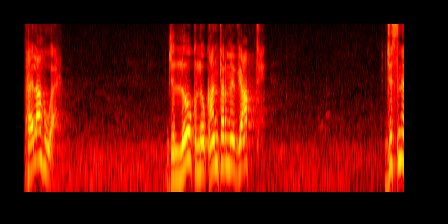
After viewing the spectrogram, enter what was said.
फैला हुआ है। जो लोक लोकांतर में व्याप्त है। जिसने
